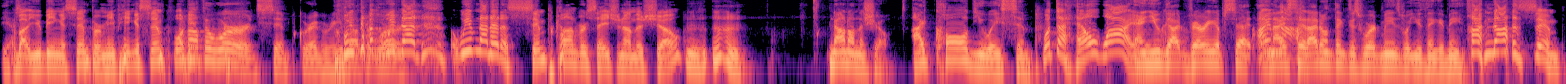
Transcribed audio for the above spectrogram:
Yes. About you being a simp or me being a simp? What about the word simp, Gregory? We've not, we've not we've not had a simp conversation on the show. Mm-mm. Not on the show. I called you a simp. What the hell? Why? And you got very upset. I'm and I said, I don't think this word means what you think it means. I'm not a simp.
